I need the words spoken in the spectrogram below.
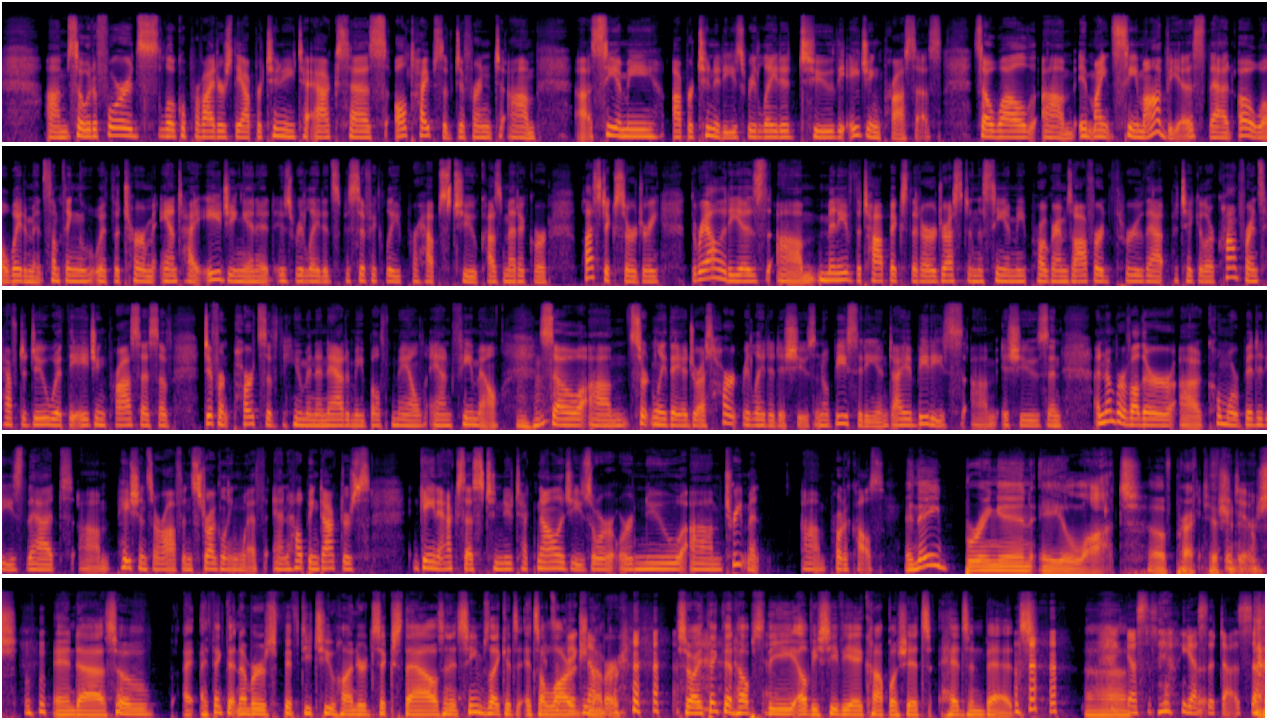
Um, so it affords local providers the opportunity to access all types of different um, uh, CME opportunities related to the aging process. So while um, it might seem obvious that, oh, well, wait a minute, something with the term anti aging in it is related specifically perhaps to cosmetic or plastic surgery, the reality is um, many of the topics that are addressed in the CME programs offered through that particular conference have to do with the aging process of different parts of the human anatomy, both male and female. So, um, certainly, they address heart related issues and obesity and diabetes um, issues and a number of other uh, comorbidities that um, patients are often struggling with, and helping doctors gain access to new technologies or, or new um, treatment um, protocols. And they bring in a lot of practitioners. and uh, so I, I think that number is 5,200, 6,000. It seems like it's, it's a It's a big large number. so I think that helps the LVCVA accomplish its heads and beds. Uh, yes, yes, it does. So,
